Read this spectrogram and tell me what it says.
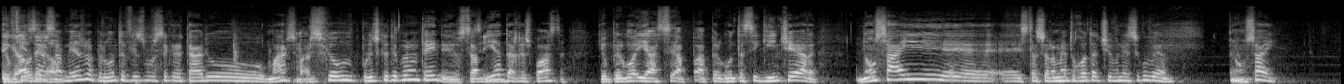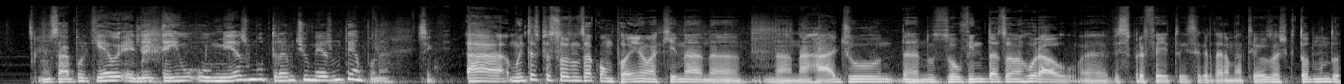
Eu fiz degrau. essa mesma pergunta, eu fiz para o secretário Márcio, Márcio. Por, isso que eu, por isso que eu te perguntei. Eu sabia Sim. da resposta. Que eu pergun e a, a, a, pergunta seguinte era: não sai é, é, estacionamento rotativo nesse governo. Não sai. Não sai porque ele tem o, o mesmo trâmite e o mesmo tempo, né? Sim. Ah, muitas pessoas nos acompanham aqui na, na, na, na rádio, na, nos ouvindo da zona rural, é, vice-prefeito e secretário Matheus. Acho que todo mundo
